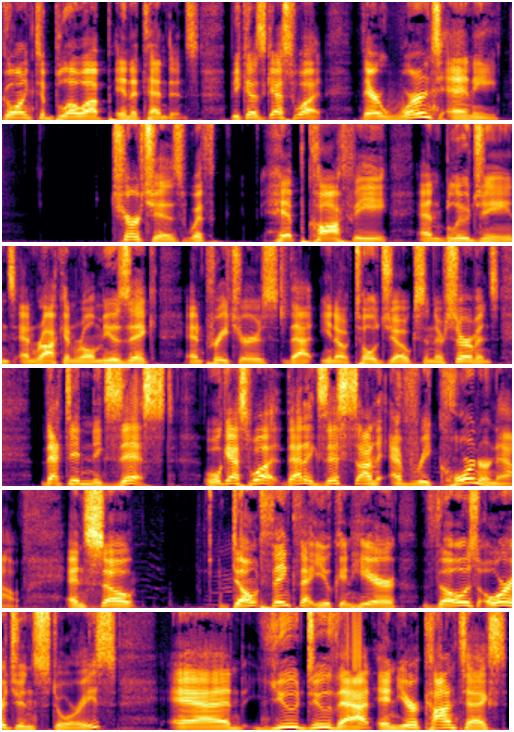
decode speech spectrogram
going to blow up in attendance. Because guess what? There weren't any churches with hip coffee and blue jeans and rock and roll music and preachers that, you know, told jokes in their sermons. That didn't exist. Well, guess what? That exists on every corner now. And so don't think that you can hear those origin stories and you do that in your context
